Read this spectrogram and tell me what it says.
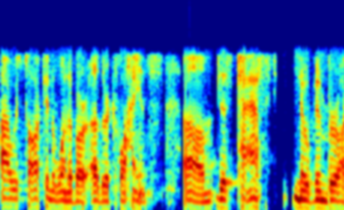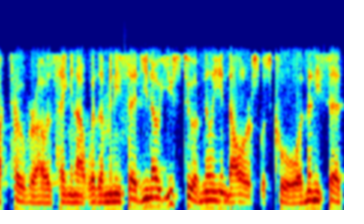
I was talking to one of our other clients um, this past November, October. I was hanging out with him, and he said, "You know, used to a million dollars was cool," and then he said,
